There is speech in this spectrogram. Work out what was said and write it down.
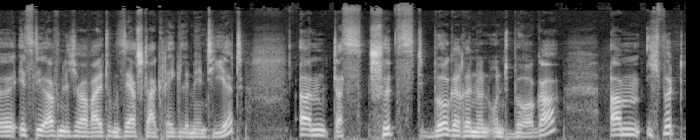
äh, ist die öffentliche Verwaltung sehr stark reglementiert. Ähm, das schützt Bürgerinnen und Bürger. Ähm, ich würde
